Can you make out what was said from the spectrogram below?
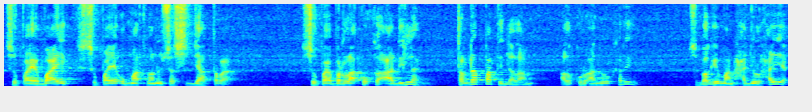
supaya baik, supaya umat manusia sejahtera, supaya berlaku keadilan, terdapat di dalam Al-Quranul Karim sebagai manhajul hayah,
